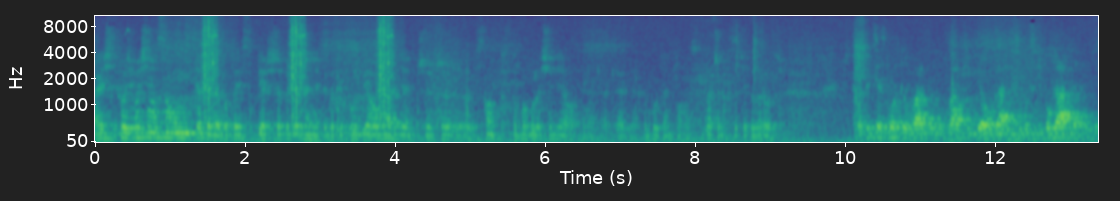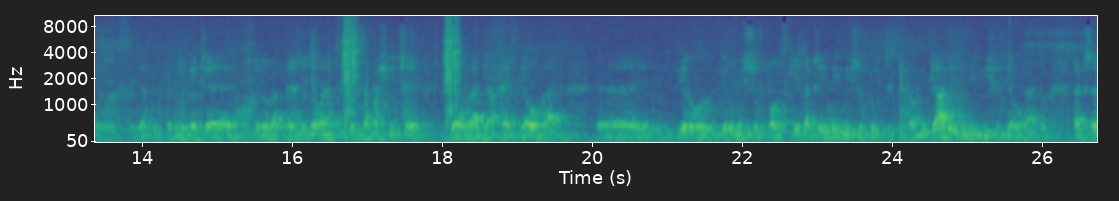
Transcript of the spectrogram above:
A jeśli chodzi właśnie o samą inicjatywę, bo to jest pierwsze wydarzenie tego typu w Białogardzie, czy, czy skąd to w ogóle się działo? Jak, jak, jak, jak to był ten pomysł? Dlaczego chcecie to zrobić? Tradycje sportu wal- walki w Białogardzie są dosyć bogate. Jak pewnie wiecie, od wielu lat prężnie działający klub zapaśniczy w Białogardzie, AKS Białogard. Yy, Wielu, wielu mistrzów Polski, a także innych mistrzów, którzy uczestnika Olimpiady mieliśmy w Białogardu. Także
